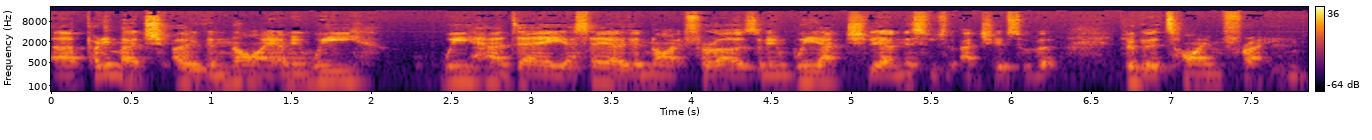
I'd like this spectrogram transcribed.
uh, pretty much overnight. I mean, we we had a I say overnight for us. I mean, we actually, and this was actually sort of a, if you look at the time frame.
